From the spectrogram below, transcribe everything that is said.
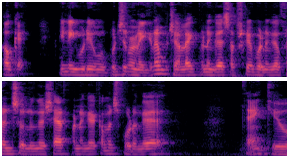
ஓகே இன்னைக்கு வீடியோ உங்களுக்கு பிடிச்சிருக்கோம் நினைக்கிறேன். லைக் பண்ணுங்கள் சப்ஸ்கிரைப் பண்ணுங்கள் ஃப்ரெண்ட்ஸ் சொல்லுங்கள் ஷேர் பண்ணுங்கள் கமெண்ட்ஸ் போடுங்க. தேங்க்யூ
